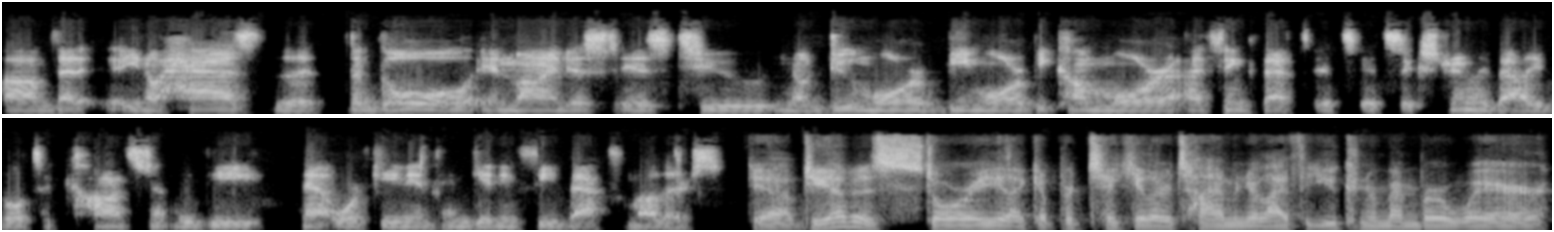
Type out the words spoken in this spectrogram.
um, that you know has the the goal in mind is is to you know do more be more become more. I think that it's it's extremely valuable to constantly be networking and, and getting feedback from others. Yeah. Do you have a story like a particular time in your life that you can remember where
